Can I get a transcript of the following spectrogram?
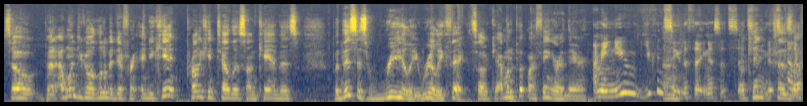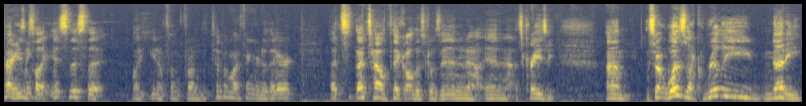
So, but I wanted to go a little bit different, and you can't probably can't tell this on canvas, but this is really really thick. So okay, I'm gonna put my finger in there. I mean, you you can see Uh, the thickness. It's it's, Okay, it's kind of crazy. say like it's this thick, like you know from from the tip of my finger to there. That's that's how thick all this goes in and out, in and out. It's crazy. Um, so it was like really nutty,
